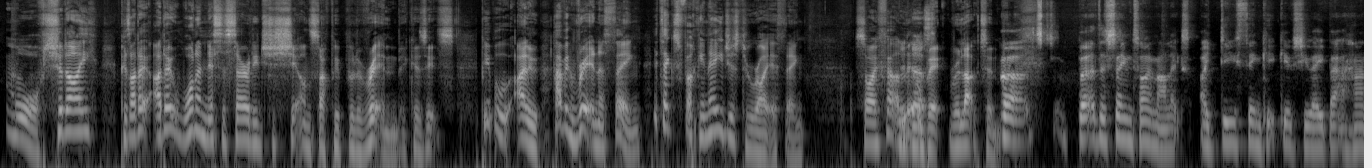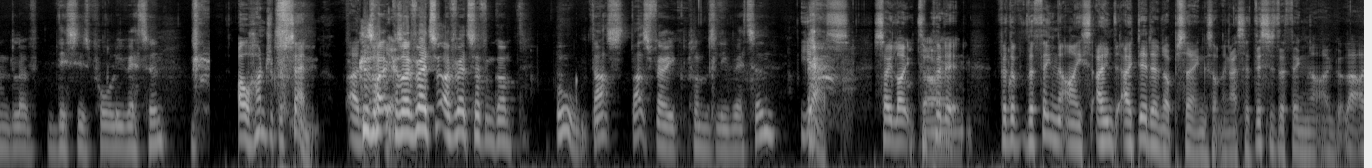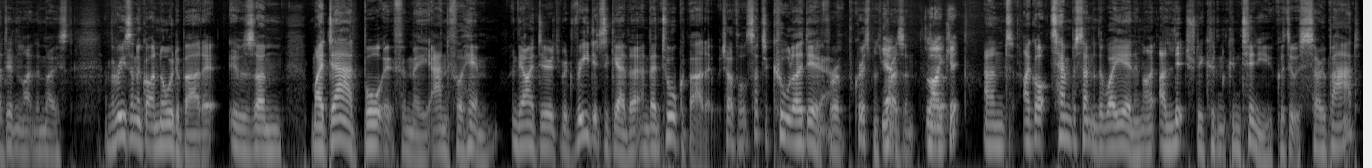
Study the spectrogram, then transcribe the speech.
Oh, should I? Because I don't, I don't want to necessarily just shit on stuff people have written because it's people, I know, having written a thing, it takes fucking ages to write a thing. So I felt a It little does. bit reluctant. But, but at the same time, Alex, I do think it gives you a better handle of this is poorly written. Oh, 100%. Uh, Because I've, read, I've read stuff and gone, oh, that's, that's very clumsily written. Yes. So, like, to put it, Don't. For the, the thing that I I did end up saying something. I said, this is the thing that I, that I didn't like the most. And the reason I got annoyed about it, it was um, my dad bought it for me and for him. And the idea is we'd read it together and then talk about it, which I thought was such a cool idea for a Christmas Yeah, present. like it. And I got 10% of the way in and I, I literally couldn't continue because it was so bad.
